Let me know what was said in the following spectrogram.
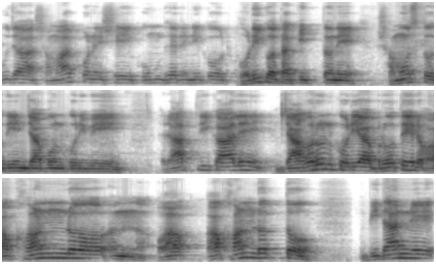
পূজা সমর্পণে সেই কুম্ভের নিকট হরিকথা কীর্তনে সমস্ত দিন যাপন করিবেন। রাত্রিকালে জাগরণ করিয়া ব্রতের অখণ্ড অখণ্ডত্ব বিধানে,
